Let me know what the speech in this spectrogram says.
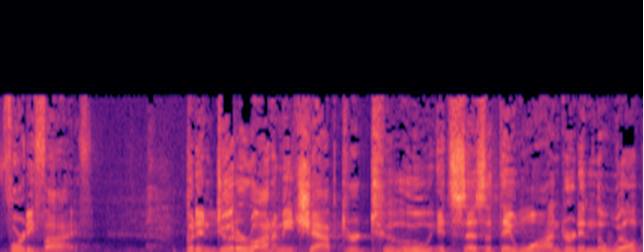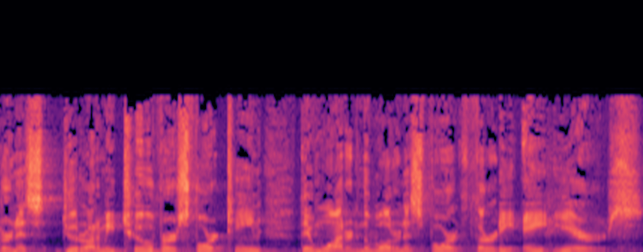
45. But in Deuteronomy chapter 2, it says that they wandered in the wilderness. Deuteronomy 2, verse 14, they wandered in the wilderness for 38 years.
